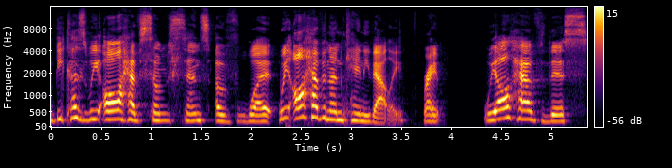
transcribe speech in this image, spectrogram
because we all have some sense of what we all have an uncanny valley, right? We all have this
